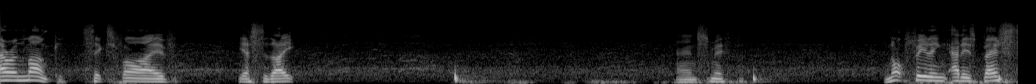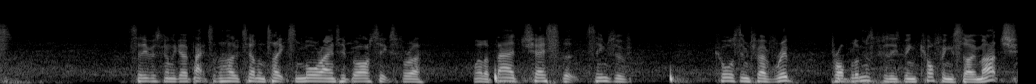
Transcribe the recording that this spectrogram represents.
Aaron Monk 6-5 yesterday. And Smith not feeling at his best. Said he was going to go back to the hotel and take some more antibiotics for a well a bad chest that seems to have caused him to have rib problems because he's been coughing so much.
